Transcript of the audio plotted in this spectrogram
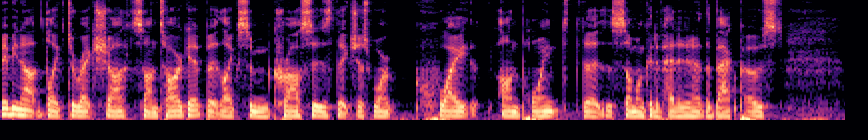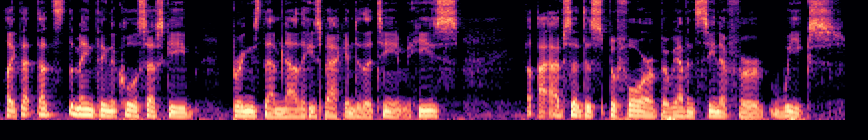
maybe not like direct shots on target, but like some crosses that just weren't quite on point that someone could have headed in at the back post. Like that that's the main thing that Kulusevski brings them now that he's back into the team. He's I've said this before, but we haven't seen it for weeks,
